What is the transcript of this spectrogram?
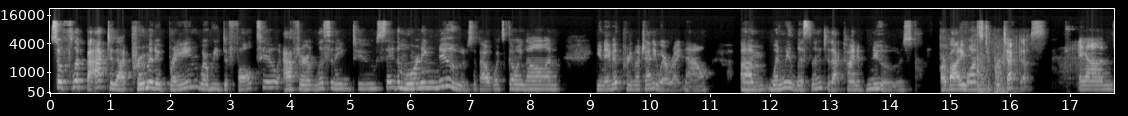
So flip back to that primitive brain where we default to after listening to, say, the morning news about what's going on, you name it, pretty much anywhere right now. Um, when we listen to that kind of news, our body wants to protect us. And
